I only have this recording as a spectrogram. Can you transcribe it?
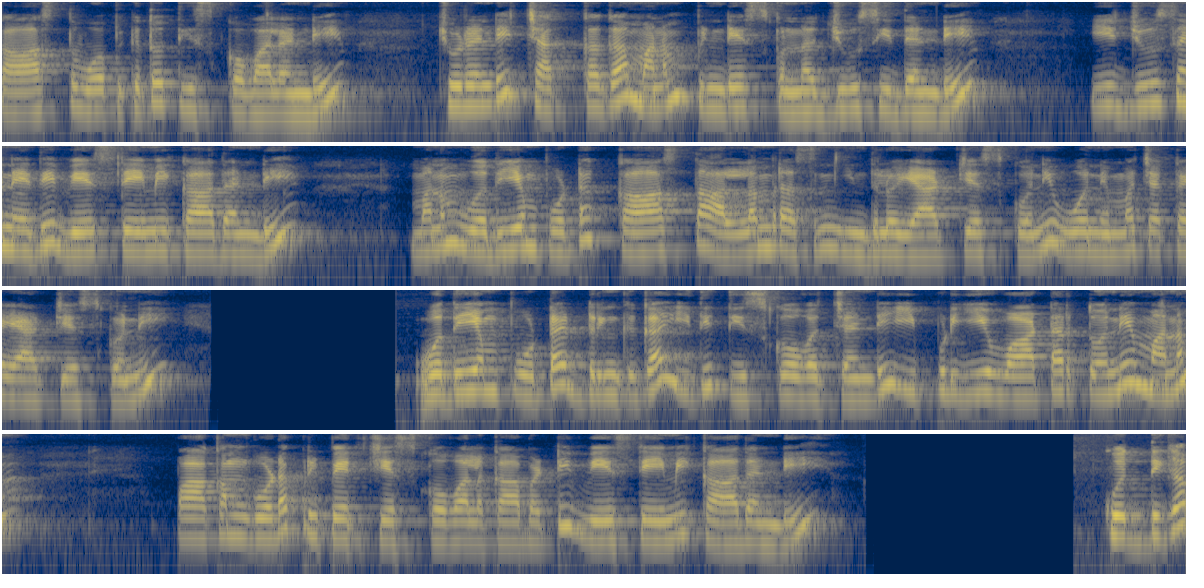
కాస్త ఓపికతో తీసుకోవాలండి. చూడండి చక్కగా మనం పిండేసుకున్న జ్యూస్ ఇదండి. ఈ జ్యూస్ అనేది వేస్ట్ ఏమీ కాదండి. మనం ఉదయం పూట కాస్త అల్లం రసం ఇందులో యాడ్ చేసుకొని ఓ నిమ్మ చెక్క యాడ్ చేసుకొని ఉదయం పూట డ్రింక్గా ఇది తీసుకోవచ్చండి. ఇప్పుడు ఈ వాటర్తోనే మనం పాకం కూడా ప్రిపేర్ చేసుకోవాలి కాబట్టి వేస్ట్ ఏమీ కాదండి. కొద్దిగా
